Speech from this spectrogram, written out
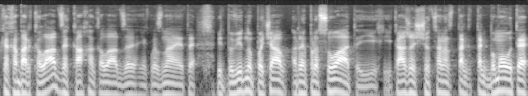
Кахабар Каладзе, Каха Каладзе, як ви знаєте, відповідно почав репресувати їх і каже, що це так, так би мовити,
